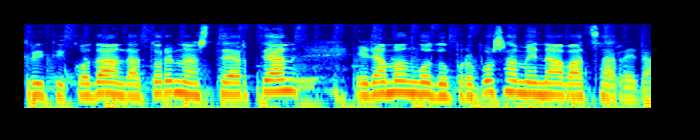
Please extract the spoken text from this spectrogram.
kritiko da, datorren aste artean eramango du proposamena batzarrera.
